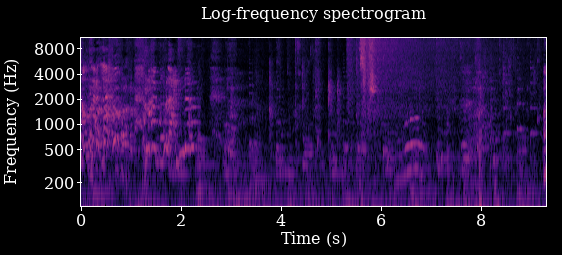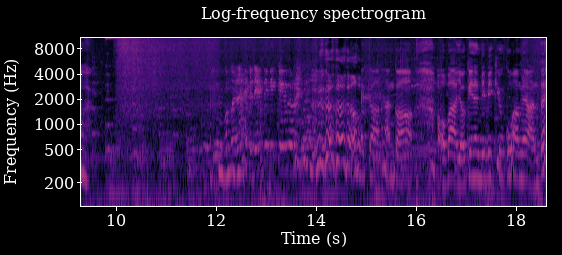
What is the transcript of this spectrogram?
Không lạnh lắm Nó cũng lạnh đó Mọi người nói hay mình đem BBQ vô đi 그러니까 한거 오빠 여기는 BBQ 구하면 안 돼.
